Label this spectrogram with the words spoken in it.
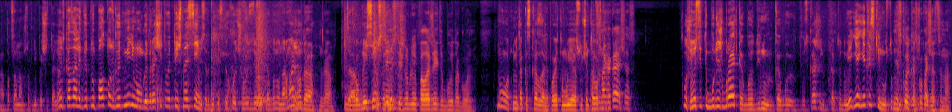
а, пацанам, чтобы не посчитали. Ну, и сказали, говорит, ну, полтос, говорит, минимум, говорит, рассчитывать тысяч на 70, говорит, если ты хочешь его сделать, как бы, ну, нормально. Ну да, да. Да, рублей 70. 70 говорит. тысяч рублей положить и будет огонь. Ну, вот мне так и сказали, поэтому я с учетом А того, цена что... какая сейчас? Слушай, ну если ты будешь брать, как бы, ну, как бы, ну, скажи, как ты думаешь, я, я тебе скину, уступлю. Не, сколько, сколько сейчас цена?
